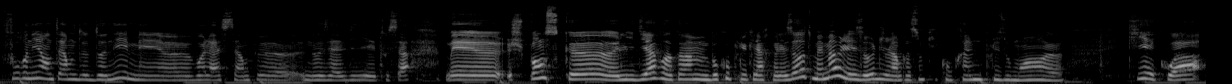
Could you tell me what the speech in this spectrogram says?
fourni en termes de données, mais euh, voilà, c'est un peu euh, nos avis et tout ça. Mais je pense que Lydia voit quand même beaucoup plus clair que les autres, mais même les autres, j'ai l'impression qu'ils comprennent plus ou moins qui est quoi.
